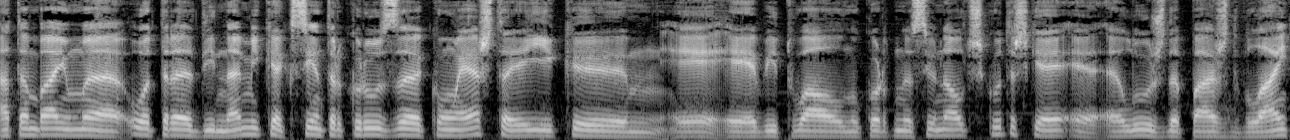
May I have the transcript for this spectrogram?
Há também uma outra dinâmica que se entrecruza com esta e que hum, é, é, habitual no Corpo Nacional de Escutas, que é, é a Luz da Paz de Belém.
